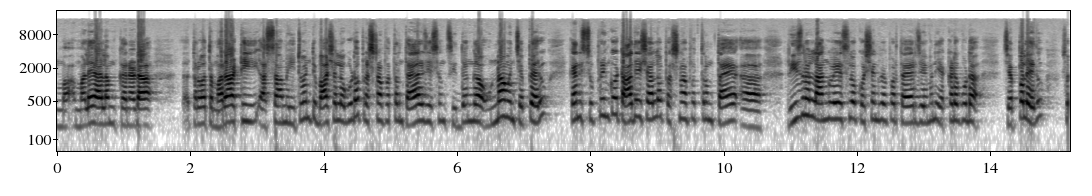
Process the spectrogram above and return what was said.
మ- మలయాళం కన్నడ తర్వాత మరాఠీ అస్సామీ ఇటువంటి భాషల్లో కూడా ప్రశ్నపత్రం తయారు చేసేందుకు సిద్ధంగా ఉన్నామని చెప్పారు. కానీ సుప్రీంకోర్టు ఆదేశాల్లో ప్రశ్నపత్రం తయా రీజనల్ లాంగ్వేజ్లో క్వశ్చన్ పేపర్ తయారు చేయమని ఎక్కడ కూడా చెప్పలేదు. సో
